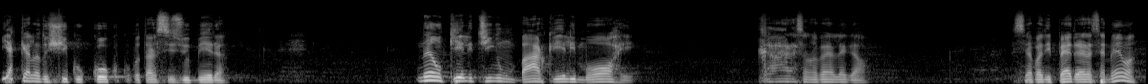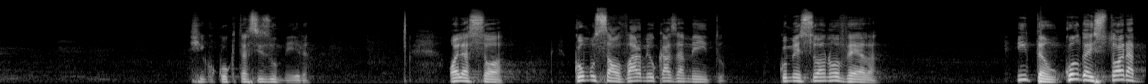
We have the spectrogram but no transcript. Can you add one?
E aquela do Chico Coco com o Tarcísio Meira? Não, que ele tinha um barco e ele morre. Cara, essa novela é legal. Serva de Pedra era essa mesma? Chico Coco e Tarcísio Meira. Olha só, como salvar meu casamento. Começou a novela. Então, quando a história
